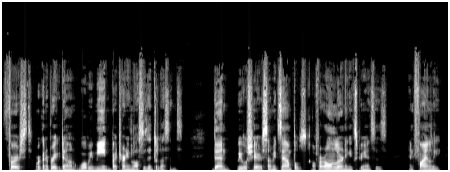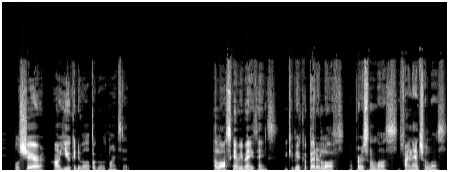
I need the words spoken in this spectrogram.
First, we're going to break down what we mean by turning losses into lessons. Then we will share some examples of our own learning experiences. And finally, we'll share how you can develop a growth mindset. A loss can be many things. It could be a competitor loss, a personal loss, a financial loss.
